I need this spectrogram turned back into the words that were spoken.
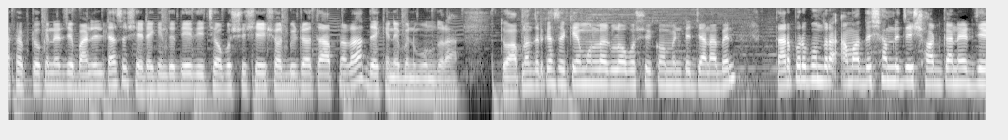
এফ এফ টোকেনের যে বান্ডেলটা আছে, সেটা কিন্তু দিয়ে দিয়েছি। অবশ্যই সেই শর্ট ভিডিওতে আপনারা দেখে নেবেন বন্ধুরা। তো আপনাদের কাছে কেমন লাগল অবশ্যই কমেন্টে জানাবেন। তারপরে বন্ধুরা, আমাদের সামনে যে শর্ট গানের যে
